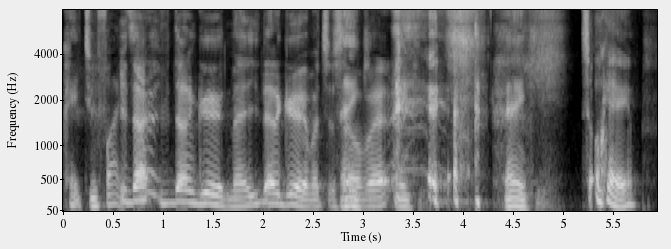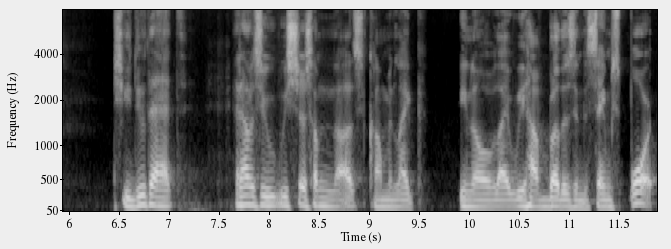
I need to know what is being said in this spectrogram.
Okay, two fights. You've done, you've done good, man. You've done good about yourself, Thank you. man. Thank you. Thank you. So okay, so you do that, and obviously we share something else common. Like you know, like we have brothers in the same sport,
